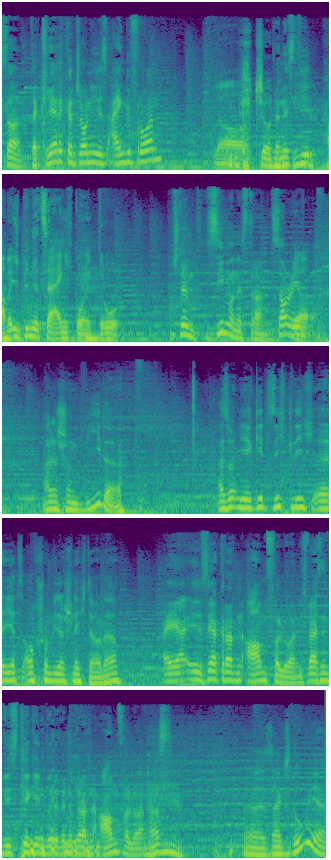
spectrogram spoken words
So, der Kleriker Johnny ist eingefroren. Ja, John. Dann ist die. aber ich bin jetzt ja eigentlich gar nicht droh. Stimmt, Simon ist dran. Sorry. Ja. Alle schon wieder. Also ihr geht sichtlich äh, jetzt auch schon wieder schlechter, oder? Ah Ja, er ist ja gerade einen Arm verloren. Ich weiß nicht, wie es dir gehen würde, wenn du gerade einen Arm verloren hast. Äh, sagst du mir?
